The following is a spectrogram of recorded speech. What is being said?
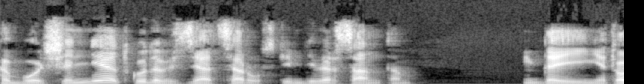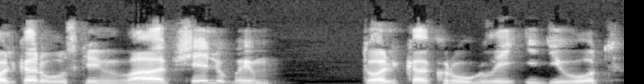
больше неоткуда взяться русским диверсантам. Да и не только русским, вообще любым. Только круглый идиот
